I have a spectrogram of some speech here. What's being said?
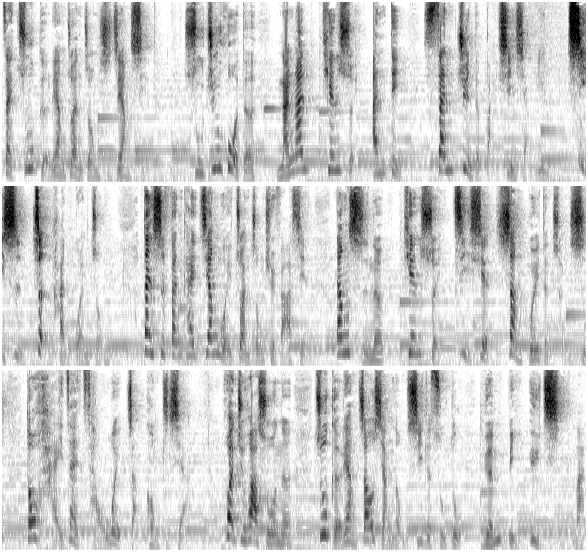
在《诸葛亮传》中是这样写的：蜀军获得南安、天水、安定三郡的百姓响应，气势震撼关中。但是翻开《姜维传》中，却发现当时呢，天水、蓟县、上邽等城市都还在曹魏掌控之下。换句话说呢，诸葛亮招降陇西的速度远比预期的慢，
